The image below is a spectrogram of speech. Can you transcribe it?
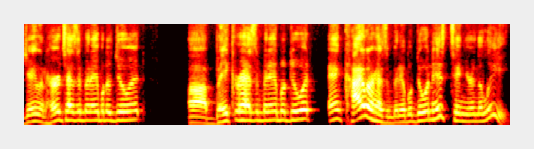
Jalen Hurts hasn't been able to do it. Uh, Baker hasn't been able to do it, and Kyler hasn't been able to do it in his tenure in the league.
